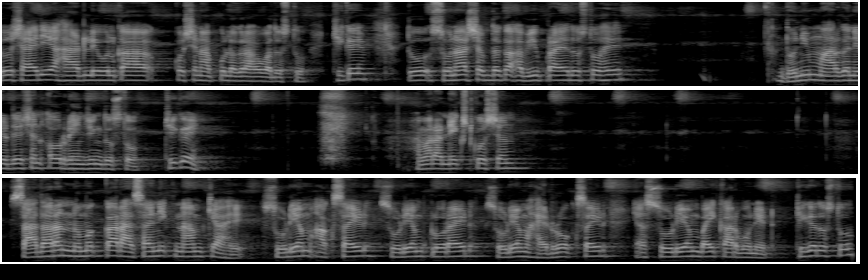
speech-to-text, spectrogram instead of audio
तो शायद ये हार्ड लेवल का क्वेश्चन आपको लग रहा होगा दोस्तों, ठीक है? तो सोनार शब्द का अभिप्राय दोस्तों है, ध्वनि मार्ग निर्देशन और रेंजिंग दोस्तों, ठीक है? हमारा नेक्स्ट क्वेश्चन साधारण नमक का रासायनिक नाम क्या है? Sodium oxide, sodium chloride, sodium hydroxide या सोडियम बाइकार्बोनेट? ठीक है दोस्तों?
